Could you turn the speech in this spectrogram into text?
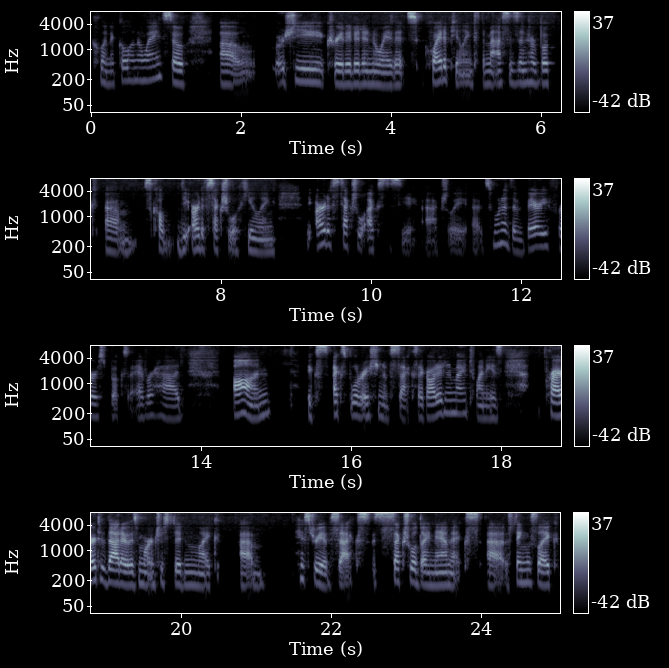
clinical in a way. So, uh, or she created it in a way that's quite appealing to the masses. In her book, um, it's called The Art of Sexual Healing, The Art of Sexual Ecstasy, actually. Uh, it's one of the very first books I ever had on ex- exploration of sex. I got it in my 20s. Prior to that, I was more interested in like um, history of sex, sexual dynamics, uh, things like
